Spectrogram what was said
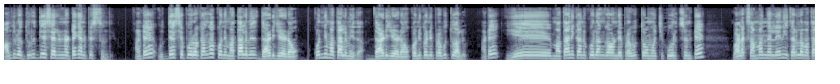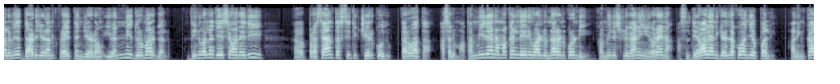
అందులో దురుద్దేశాలు ఉన్నట్టుగా అనిపిస్తుంది. అంటే ఉద్దేశపూర్వకంగా కొన్ని మతాల మీద దాడి చేయడం కొన్ని మతాల మీద దాడి చేయడం కొన్ని కొన్ని ప్రభుత్వాలు. అంటే ఏ మతానికి అనుకూలంగా ఉండే ప్రభుత్వం వచ్చి కూర్చుంటే వాళ్ళకి సంబంధం లేని ఇతరుల మతాల మీద దాడి చేయడానికి ప్రయత్నం చేయడం ఇవన్నీ దుర్మార్గాలు. దీనివల్ల దేశం అనేది ప్రశాంత స్థితికి చేరుకోదు. తర్వాత అసలు మతం మీదే నమ్మకం లేని వాళ్ళు ఉన్నారనుకోండి కమ్యూనిస్టులు కానీ ఎవరైనా అసలు దేవాలయానికి వెళ్ళకు అని చెప్పాలి. అది ఇంకా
